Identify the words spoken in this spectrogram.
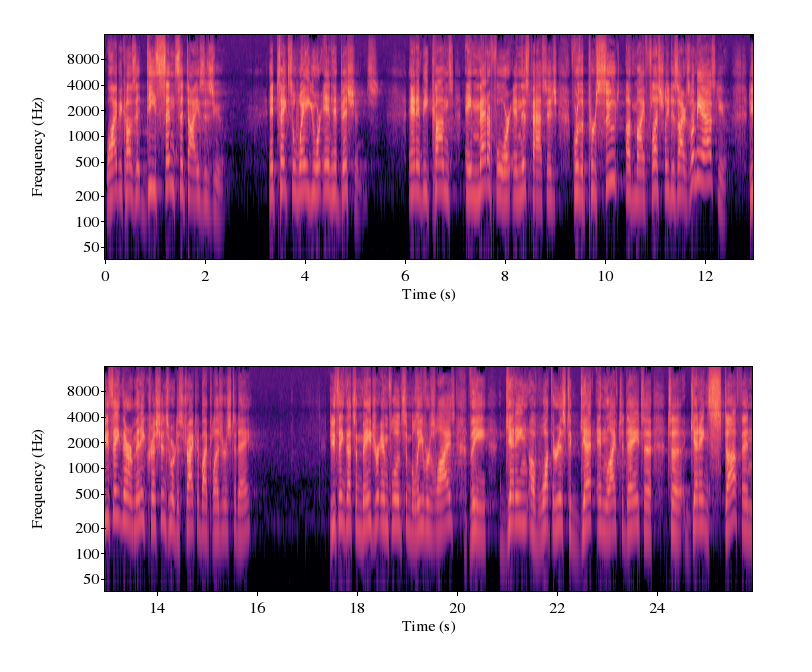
Why? Because it desensitizes you, it takes away your inhibitions. and it becomes a metaphor in this passage for the pursuit of my fleshly desires. Let me ask you do you think there are many Christians who are distracted by pleasures today? Do you think that's a major influence in believers' lives? The getting of what there is to get in life today, to, to getting stuff and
